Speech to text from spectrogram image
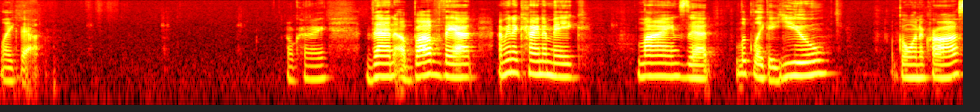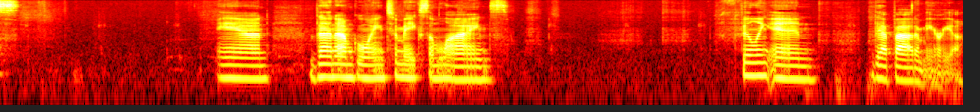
Like that. Okay. Then above that, I'm going to kind of make lines that look like a U going across. And then I'm going to make some lines filling in that bottom area.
